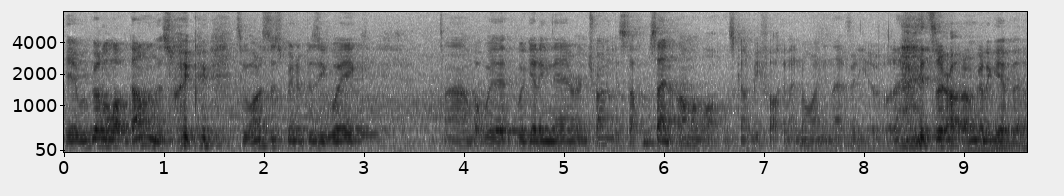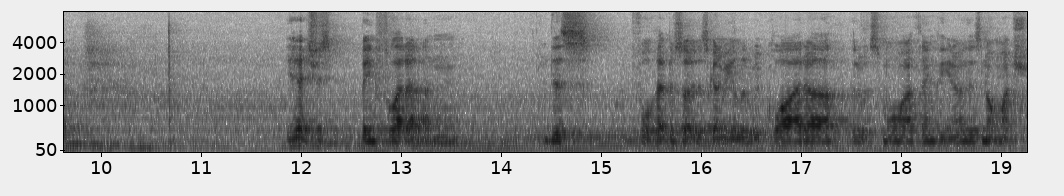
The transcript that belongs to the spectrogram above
yeah, we've got a lot done in this week. to be honest, it's been a busy week, um, but we're, we're getting there and trying to get stuff. I'm saying I'm a lot. It's going to be fucking annoying in that video, but it's alright. I'm going to get better. Yeah, it's just been flat out, and this fourth episode is going to be a little bit quieter, a little bit smaller. I think you know, there's not much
